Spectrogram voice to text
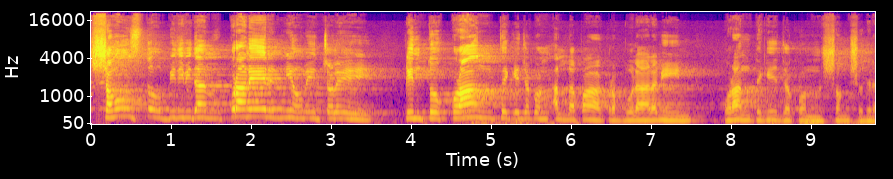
সমস্ত বিধিবিধান কোরআনের নিয়মে চলে। কিন্তু কোরআন থেকে যখন আল্লাহ পাক রব্বুল আলমিন কোরআন থেকে যখন সংসদের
